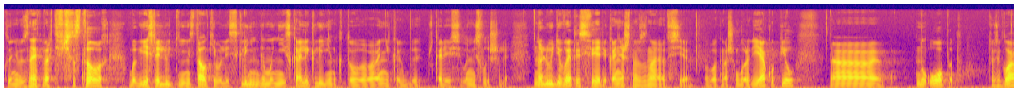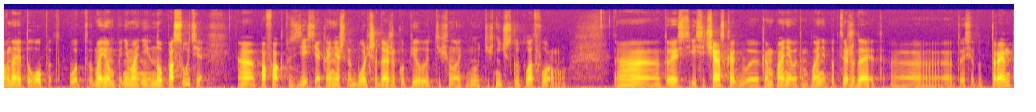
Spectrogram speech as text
кто-нибудь знает братьев Чистовых, если люди не сталкивались с клинингом и не искали клининг, то они как бы, скорее всего, не слышали. Но люди в этой сфере, конечно, знают все вот, в нашем городе. Я купил ну, опыт. То есть главное это опыт, вот в моем понимании. Но по сути, э, по факту здесь я, конечно, больше даже купил техно, ну, техническую платформу. Э, то есть и сейчас как бы компания в этом плане подтверждает э, то есть этот тренд.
